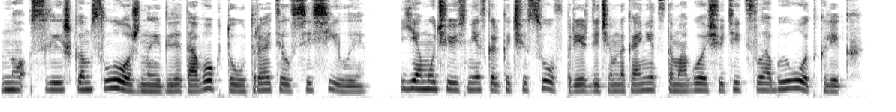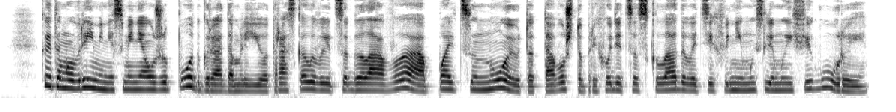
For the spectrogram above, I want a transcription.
но слишком сложные для того, кто утратил все силы. Я мучаюсь несколько часов, прежде чем наконец-то могу ощутить слабый отклик. К этому времени с меня уже под градом льет, раскалывается голова, а пальцы ноют от того, что приходится складывать их в немыслимые фигуры.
